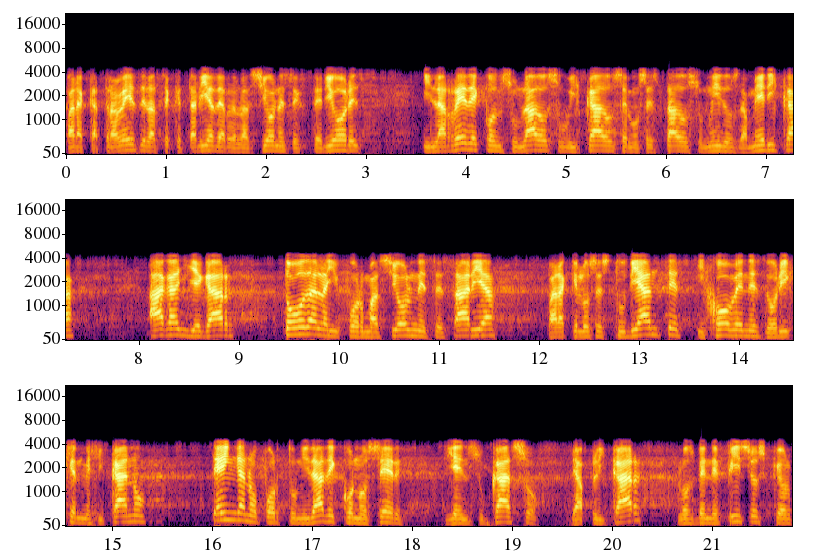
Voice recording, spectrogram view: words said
para que a través de la Secretaría de Relaciones Exteriores y la red de consulados ubicados en los Estados Unidos de América hagan llegar toda la información necesaria para que los estudiantes y jóvenes de origen mexicano tengan oportunidad de conocer y en su caso de aplicar los beneficios que,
